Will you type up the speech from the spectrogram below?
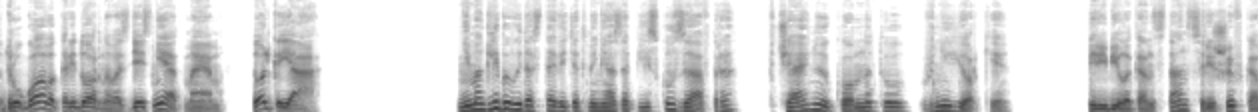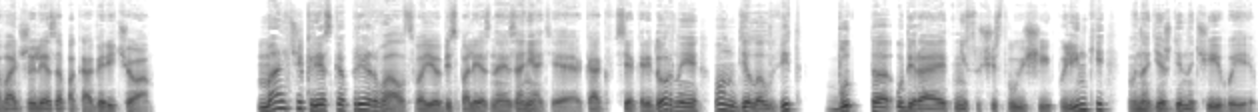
Другого коридорного здесь нет, мэм. Только я. Не могли бы вы доставить от меня записку завтра в чайную комнату в Нью-Йорке? Перебила Констанс, решив ковать железо пока горячо. Мальчик резко прервал свое бесполезное занятие. Как все коридорные, он делал вид, будто убирает несуществующие пылинки в надежде на чаевые.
